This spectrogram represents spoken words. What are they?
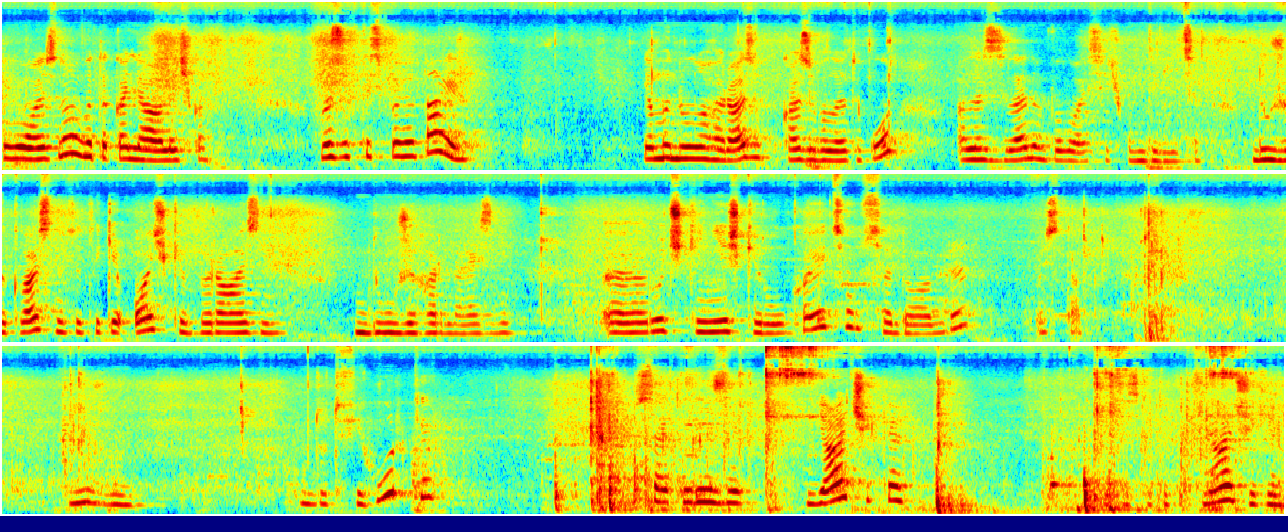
О, знову така лялечка. Може хтось пам'ятає? Я минулого разу показувала таку, але з зеленим волосічком. Дивіться, дуже класно. Тут такі очки виразні, дуже гарнезні. Е, Ручки, ніжки рухаються, все добре. Ось так. Тут фігурки, всякі різні м'ячики. Якісь такі м'ячики.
